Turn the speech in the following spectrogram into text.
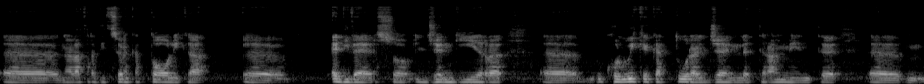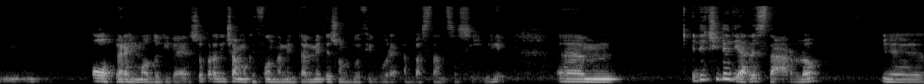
eh, nella tradizione cattolica eh, è diverso, il Gen Gear, eh, colui che cattura il Gen letteralmente, ehm, opera in modo diverso, però diciamo che fondamentalmente sono due figure abbastanza simili, um, e decide di arrestarlo eh,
